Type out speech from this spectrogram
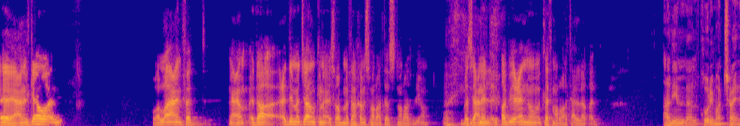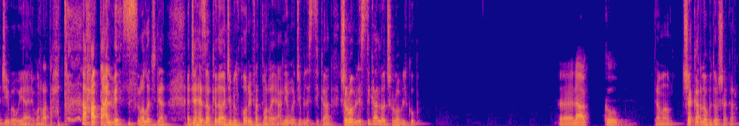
إيه يعني القهوة والله يعني فد يعني إذا عندي مجال ممكن أشرب مثلا خمس مرات أو ست مرات باليوم. بس يعني الطبيعي إنه ثلاث مرات على الأقل. أني القوري مال شاي أجيبه وياي مرات أحط أحطه على الميز والله جديد أجهزه وكذا وأجيب القوري فت مرة يعني وأجيب الاستكان تشربه بالاستكان لو تشربه بالكوب. أه لا كوب. تمام. شكر لو بدون شكر.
